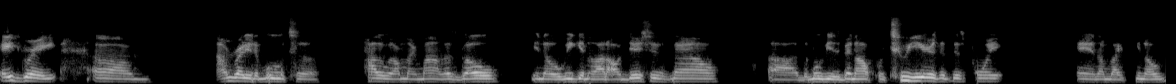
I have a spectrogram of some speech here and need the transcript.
eighth grade, um, I'm ready to move to Hollywood. I'm like, Mom, let's go. You know, we getting a lot of auditions now. Uh, the movie has been out for two years at this point. And I'm like, you know,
